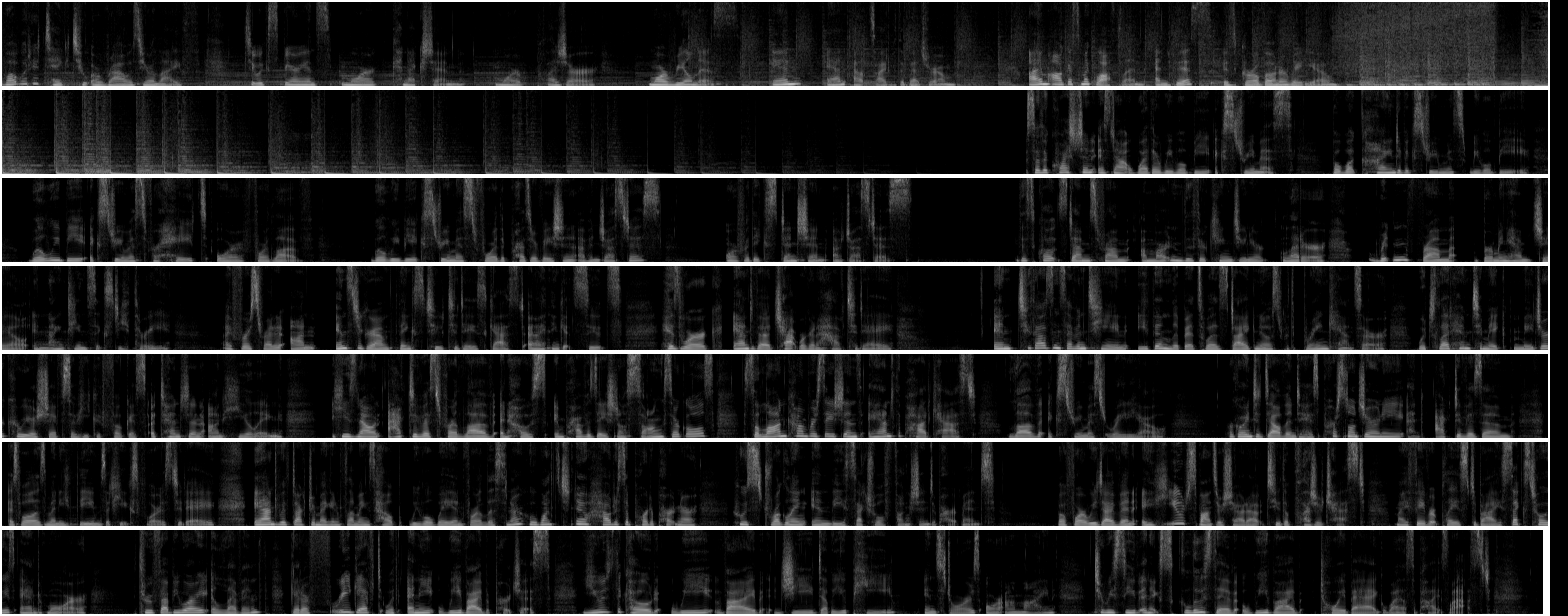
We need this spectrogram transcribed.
What would it take to arouse your life, to experience more connection, more pleasure, more realness in and outside of the bedroom? I'm August McLaughlin, and this is Girl Boner Radio. So the question is not whether we will be extremists, but what kind of extremists we will be. Will we be extremists for hate or for love? Will we be extremists for the preservation of injustice or for the extension of justice? This quote stems from a Martin Luther King Jr. letter written from Birmingham jail in 1963. I first read it on Instagram thanks to today's guest, and I think it suits his work and the chat we're going to have today. In 2017, Ethan Lipsitz was diagnosed with brain cancer, which led him to make major career shifts so he could focus attention on healing. He's now an activist for love and hosts improvisational song circles, salon conversations, and the podcast Love Extremist Radio. We're going to delve into his personal journey and activism, as well as many themes that he explores today. And with Dr. Megan Fleming's help, we will weigh in for a listener who wants to know how to support a partner who's struggling in the sexual function department. Before we dive in, a huge sponsor shout out to the Pleasure Chest, my favorite place to buy sex toys and more. Through February 11th, get a free gift with any WeVibe purchase. Use the code WeVibeGWP in stores or online to receive an exclusive WeVibe toy bag while supplies last.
